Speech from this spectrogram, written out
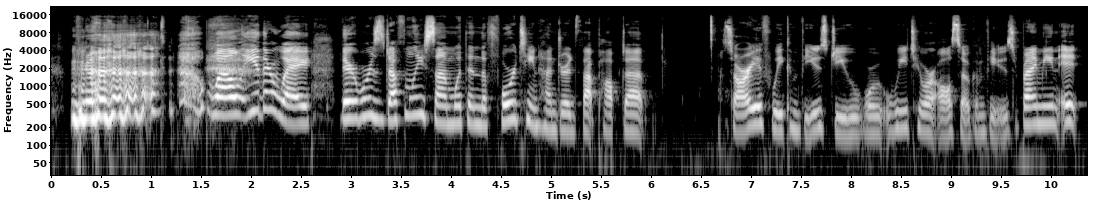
well, either way, there was definitely some within the 1400s that popped up. Sorry if we confused you. We too are also confused. But I mean, it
